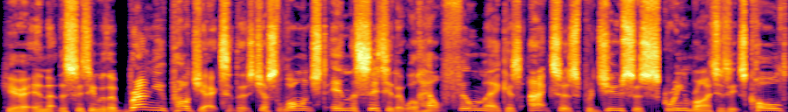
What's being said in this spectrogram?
here in the city with a brand new project that's just launched in the city that will help filmmakers, actors, producers, screenwriters. It's called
